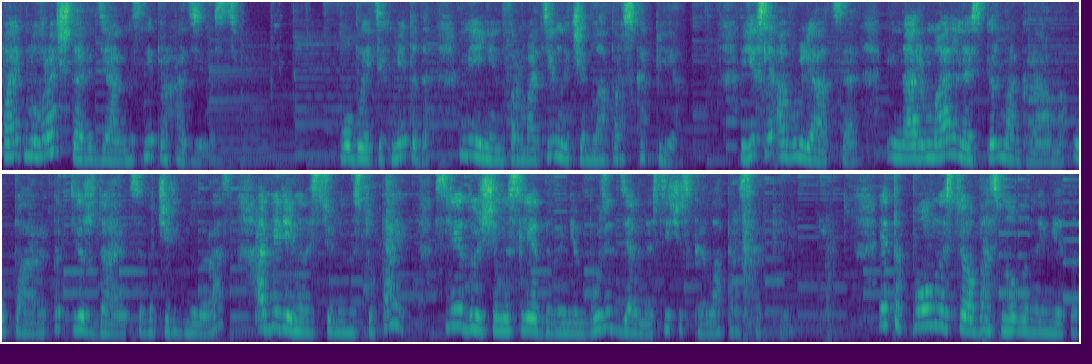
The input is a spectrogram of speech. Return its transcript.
поэтому врач ставит диагноз непроходимость. Оба этих метода менее информативны, чем лапароскопия – если овуляция и нормальная спермограмма у пары подтверждаются в очередной раз, а беременность все не наступает, следующим исследованием будет диагностическая лапароскопия. Это полностью обоснованный метод,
